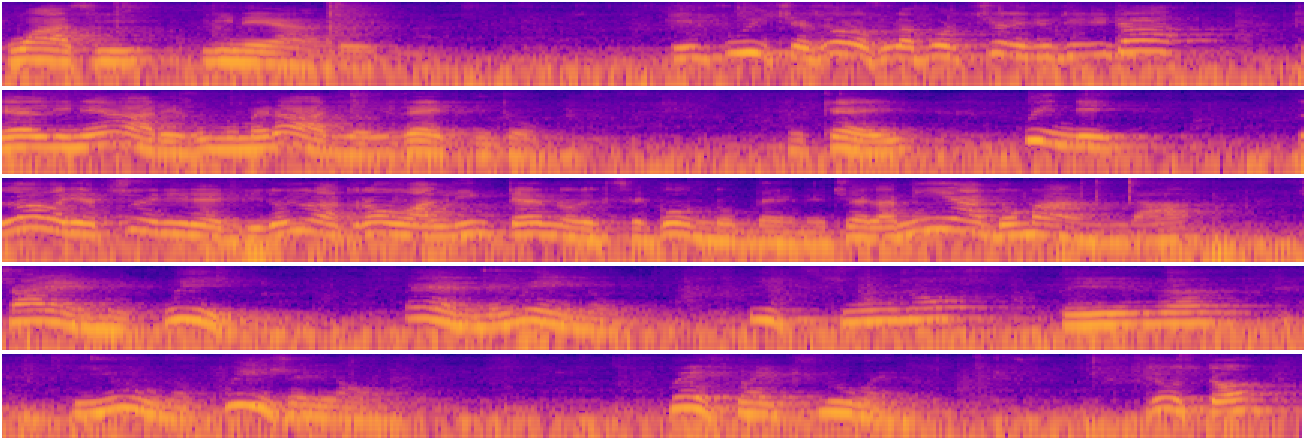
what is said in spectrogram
quasi lineare, influisce solo sulla porzione di utilità che è lineare, sul numerario, il reddito. Ok? Quindi la variazione di reddito io la trovo all'interno del secondo bene, cioè la mia domanda c'ha m qui, m meno x1 per p1, qui ce l'ho, questo è x2, giusto?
